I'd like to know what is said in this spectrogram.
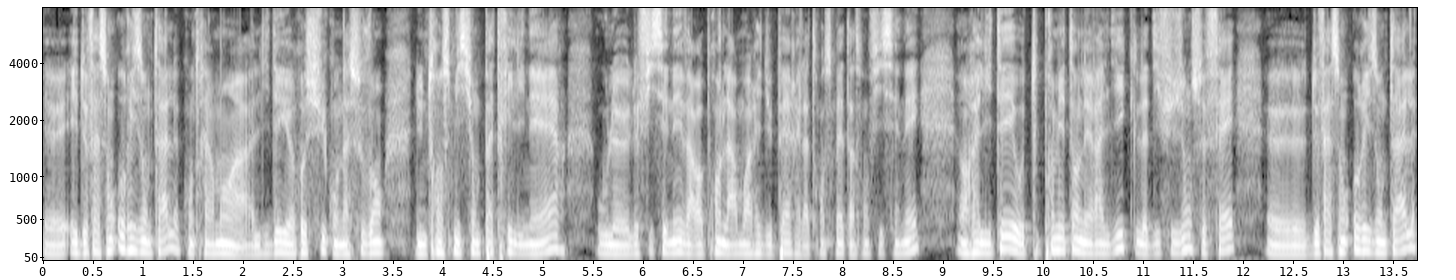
et de façon horizontale, contrairement à l'idée reçue qu'on a souvent d'une transmission patrilinéaire où le, le fils aîné va reprendre l'armoirie du père et la transmettre à son fils aîné. En réalité, premier temps de l'héraldique, la diffusion se fait euh, de façon horizontale,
